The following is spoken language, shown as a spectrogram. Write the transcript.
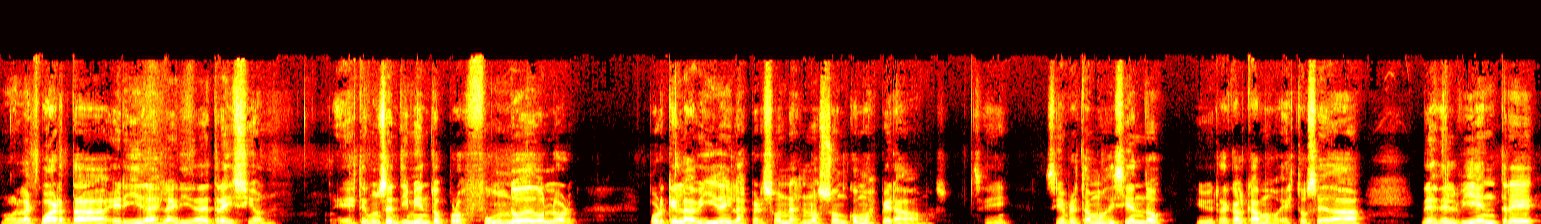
la cuarta herida es la herida de traición. Este es un sentimiento profundo de dolor porque la vida y las personas no son como esperábamos. ¿sí? Siempre estamos diciendo y recalcamos, esto se da desde el vientre,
